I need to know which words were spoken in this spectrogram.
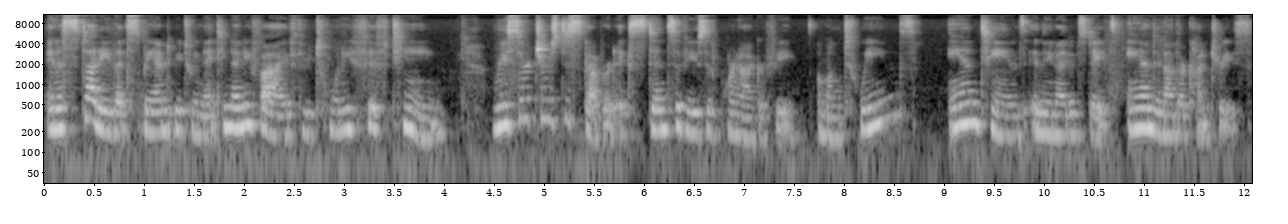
In a study that spanned between 1995 through 2015, researchers discovered extensive use of pornography among tweens and teens in the United States and in other countries.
